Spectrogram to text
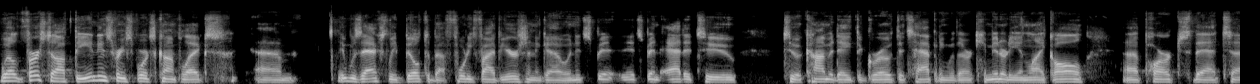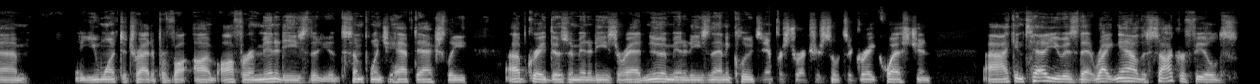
Well, first off, the Indian Spring Sports Complex, um, it was actually built about 45 years ago, and it's been it's been added to to accommodate the growth that's happening with our community. And like all uh, parks that um, you want to try to provide uh, offer amenities, that at some point you have to actually upgrade those amenities or add new amenities, and that includes infrastructure. So it's a great question. Uh, I can tell you is that right now the soccer fields,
